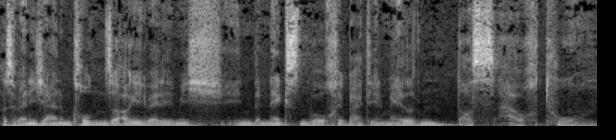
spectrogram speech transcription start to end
Also wenn ich einem Kunden sage, ich werde mich in der nächsten Woche bei dir melden, das auch tun.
